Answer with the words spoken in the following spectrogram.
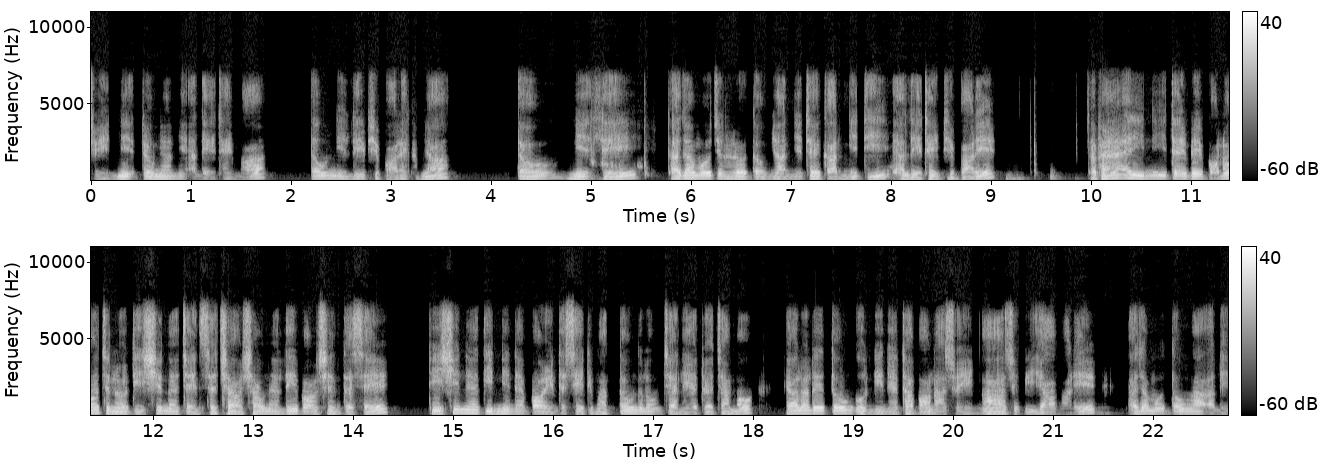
ဆိုရင်နေ့3ညနေ့အလဲထိန်မှာ3နေ့လေးဖြစ်ပါတယ်ခင်ဗျာ3နေ့လေး ဒါကြောင့်မို့ကျွန်တော်တို့3ညနှစ်ထက်ကနှစ်ဒီအလဲထိန်ဖြစ်ပါတယ်တဖန်အဲ့ဒီနေ့တိုင်းပဲပေါ့နော်ကျွန်တော်ဒီ8နဲ့ချိန်16 6နဲ့4ပေါင်းရှင်30ဒီ8နဲ့ဒီနေ့နဲ့ပေါင်းရင်30ဒီမှာ3တလုံးကျန်တဲ့အတွက်ကြောင့်မို့ရလာတဲ့3ကိုနေ့နဲ့ထပ်ပေါင်းတာဆိုရင်5ဆိုပြီးရပါတယ်ဒါကြောင့်မို့3 5အလဲ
